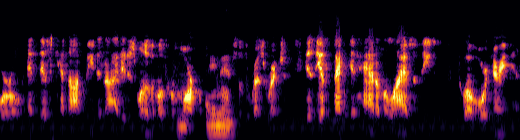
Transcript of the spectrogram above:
world. And this cannot be denied. It is one of the most remarkable Amen. of the resurrection, is the effect it had on the lives of these 12 ordinary men.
